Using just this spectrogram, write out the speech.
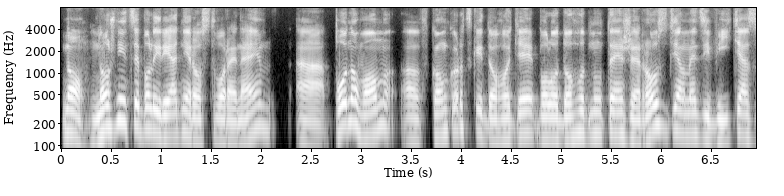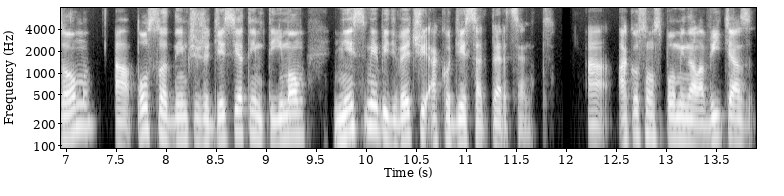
no, nožnice boli riadne roztvorené a po novom e, v Konkordskej dohode bolo dohodnuté, že rozdiel medzi výťazom a posledným, čiže desiatým týmom, nesmie byť väčší ako 10%. A ako som spomínala, výťaz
